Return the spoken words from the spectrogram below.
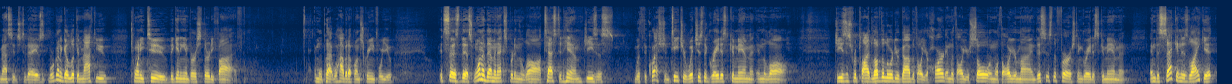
message today is we're going to go look in Matthew 22, beginning in verse 35. And we'll, put, we'll have it up on screen for you. It says this One of them, an expert in the law, tested him, Jesus, with the question Teacher, which is the greatest commandment in the law? Jesus replied, Love the Lord your God with all your heart and with all your soul and with all your mind. This is the first and greatest commandment. And the second is like it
